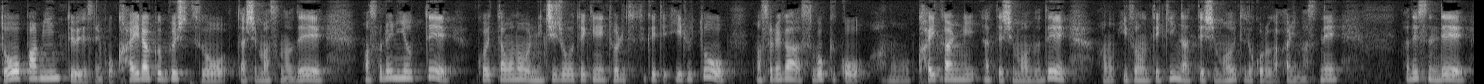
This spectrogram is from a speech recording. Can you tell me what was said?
ドーパミンというですね、こう快楽物質を出しますので、まあ、それによって、こういったものを日常的に取り続けていると、まあ、それがすごくこう、あの、快感になってしまうので、あの依存的になってしまうというところがありますね。ですんで、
